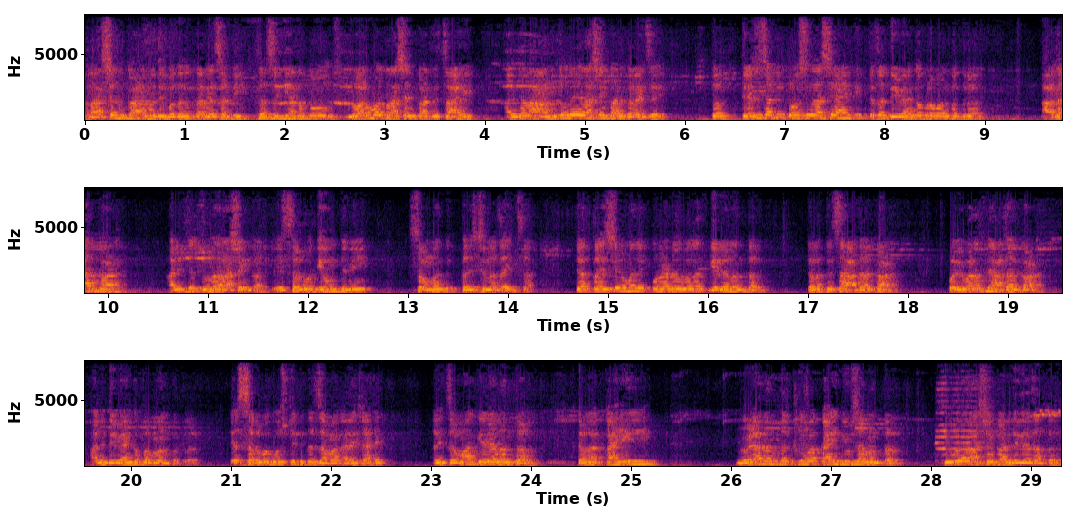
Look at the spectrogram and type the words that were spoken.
राशन कार्डमध्ये बदल करण्यासाठी जसं की आता तो नॉर्मल राशन कार्ड त्याचा आहे आणि त्याला अंत्योदय राशन कार्ड करायचं आहे तर त्याच्यासाठी प्रोसेस अशी आहे की त्याचं दिव्यांग प्रमाणपत्र आधार कार्ड आणि ते जुनं राशन कार्ड हे सर्व घेऊन त्यांनी संबंधित तहसीलला जायचं. त्या तहसीलमध्ये पुराठा विभागात गेल्यानंतर त्याला त्याचं आधार कार्ड परिवारातले आधार कार्ड आणि दिव्यांग प्रमाणपत्र या सर्व गोष्टी तिथे जमा करायच्या आहेत. आणि जमा केल्यानंतर त्याला काही वेळानंतर किंवा काही दिवसानंतर पिवळं राशन कार्ड दिलं जातं.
